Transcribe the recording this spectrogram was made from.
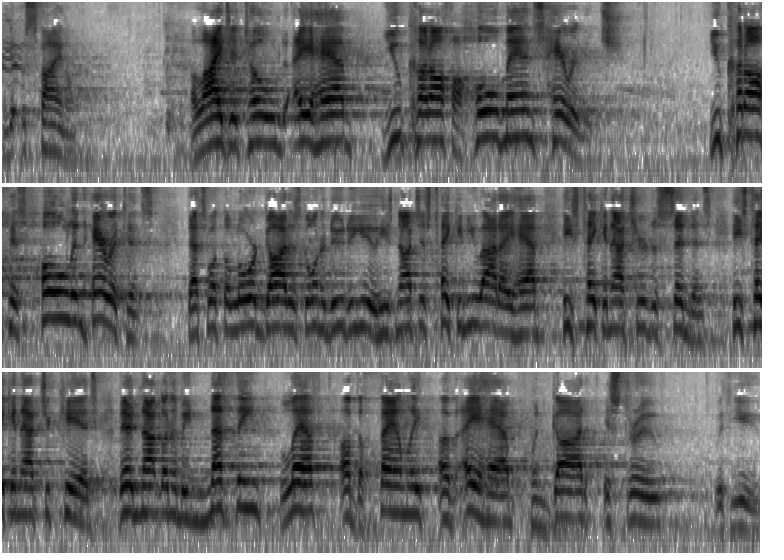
and it was final. Elijah told Ahab, You cut off a whole man's heritage. You cut off his whole inheritance that's what the Lord God is going to do to you. He's not just taking you out, Ahab, He's taking out your descendants, He's taking out your kids. There's not going to be nothing left of the family of Ahab when God is through with you.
